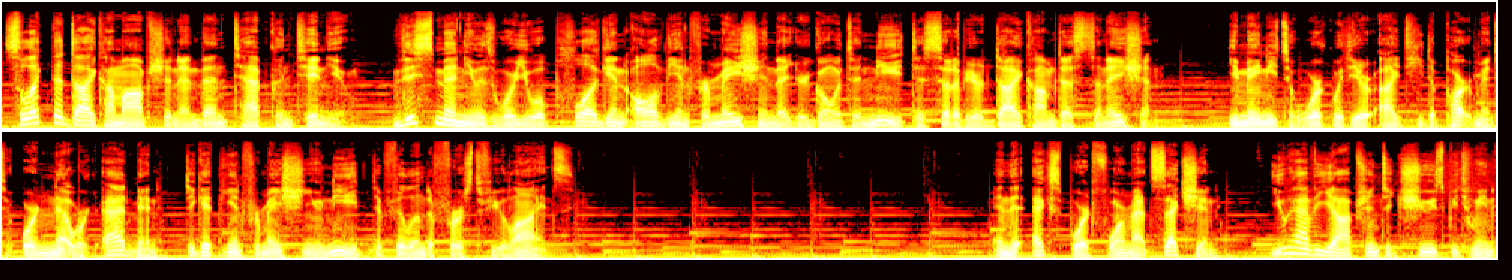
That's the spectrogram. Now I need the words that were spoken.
Select the DICOM option and then tap Continue. This menu is where you will plug in all of the information that you're going to need to set up your DICOM destination. You may need to work with your IT department or network admin to get the information you need to fill in the first few lines. In the Export Format section, you have the option to choose between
